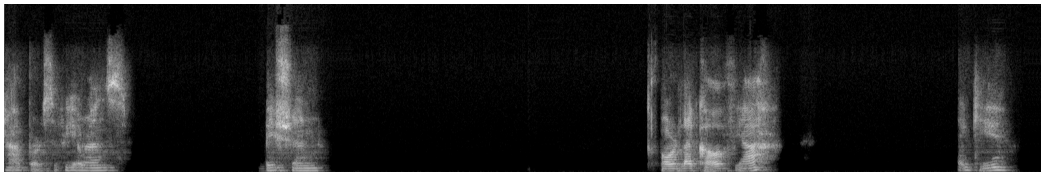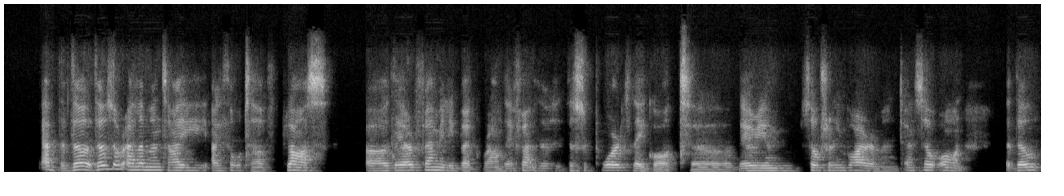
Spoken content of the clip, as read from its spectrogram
Yeah, perseverance, vision, or lack of, yeah. Thank you. Yeah, the, the, those are elements I, I thought of, plus uh, their family background, their the, the support they got, uh, their social environment, and so on. Though,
